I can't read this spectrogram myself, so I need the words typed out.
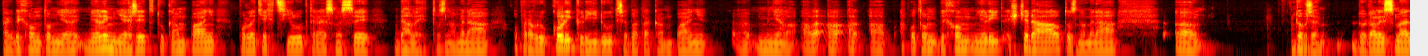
tak bychom to měli, měli měřit, tu kampaň, podle těch cílů, které jsme si dali. To znamená opravdu, kolik lídů třeba ta kampaň uh, měla. Ale a, a, a potom bychom měli jít ještě dál, to znamená, uh, dobře, dodali jsme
